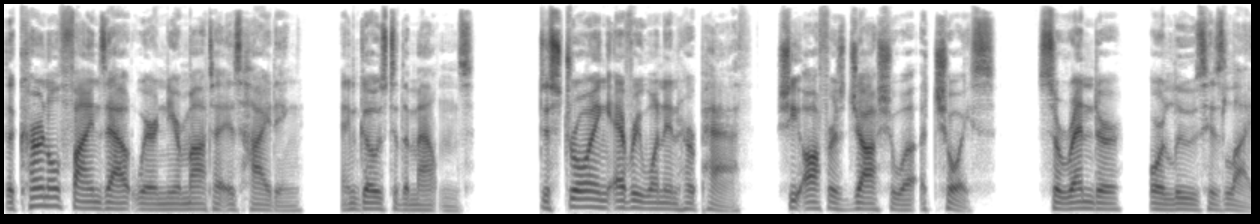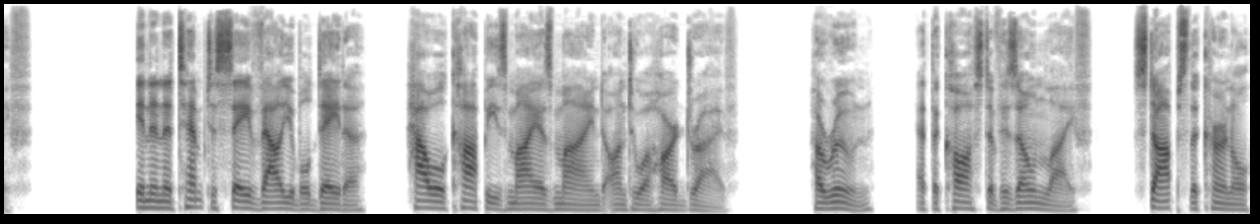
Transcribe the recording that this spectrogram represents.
The colonel finds out where Nirmata is hiding and goes to the mountains. Destroying everyone in her path, she offers Joshua a choice surrender or lose his life. In an attempt to save valuable data, Howell copies Maya's mind onto a hard drive. Harun, at the cost of his own life, stops the colonel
